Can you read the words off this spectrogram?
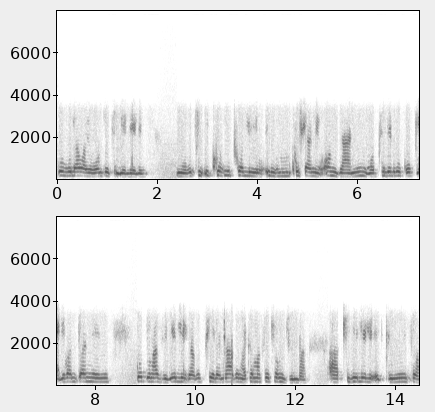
Kubulawayo wonke jikelele ngokuthi ipolio ingumkhuhlane onjani ngothelela ukugogeka ebantwaneni kodwa ungavikeleka kuphela nxa kungathi amasotsha omzimba aphikelele eqiniswa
